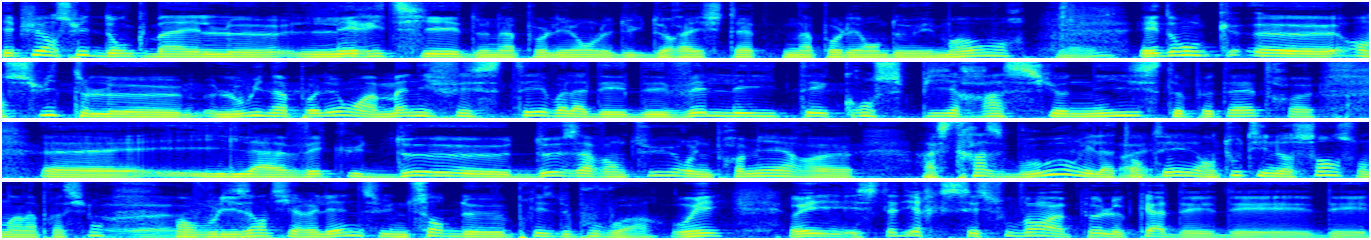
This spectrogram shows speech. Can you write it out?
Et puis ensuite, donc, bah, le- l'héritier de Napoléon, le duc de Reichstadt, Napoléon II, est mort. Et donc, euh, ensuite, le Louis-Napoléon a manifesté voilà, des, des velléités conspirationnistes, peut-être. Euh, il a vécu deux, deux aventures. Une première euh, à Strasbourg. Il a tenté, en toute innocence, on a l'impression, en vous lisant Thierry Lens, une sorte de prise de pouvoir. Oui, oui, c'est-à-dire que c'est souvent un peu le cas des, des, des,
